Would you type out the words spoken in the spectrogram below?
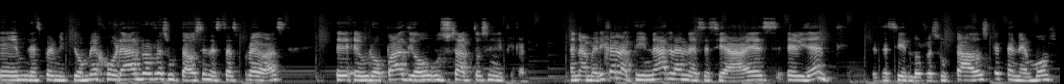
eh, les permitió mejorar los resultados en estas pruebas. Eh, Europa dio un salto significativo. En América Latina la necesidad es evidente, es decir, los resultados que tenemos,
